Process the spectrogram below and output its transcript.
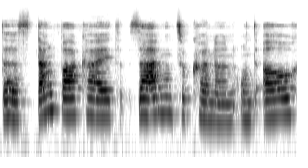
dass Dankbarkeit sagen zu können und auch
